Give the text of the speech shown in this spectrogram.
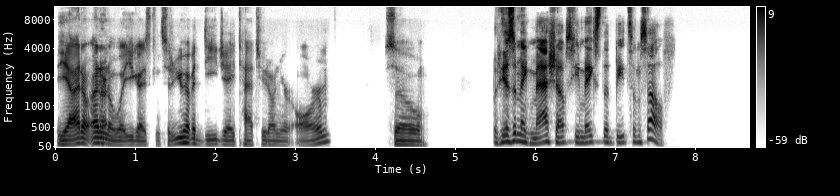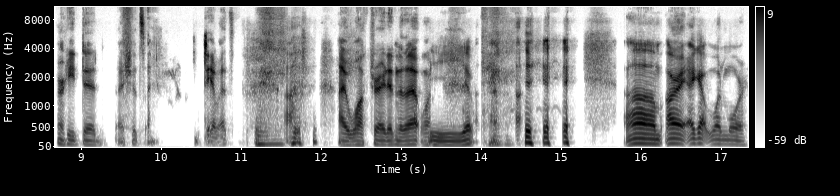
yeah, I don't I don't know what you guys consider. You have a DJ tattooed on your arm. So but he doesn't make mashups. He makes the beats himself, or he did, I should say. Damn it! Uh, I walked right into that one. Yep. um. All right, I got one more.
